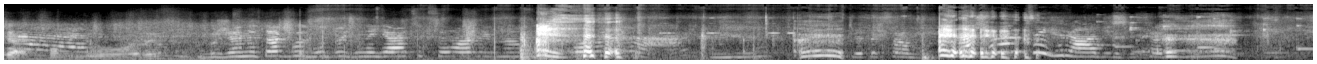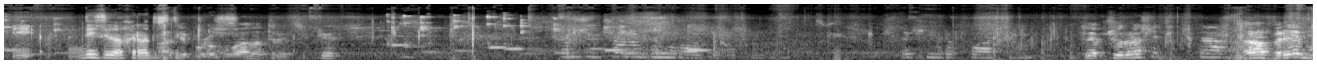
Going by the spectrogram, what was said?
Так, помідори. Вже не так будуть не яйця, це гарний в нас. Я так само. Цей градус. А ти порахувала 35? Там ще вчора рахувати. Ти вчорашній? Так. А, беремо,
